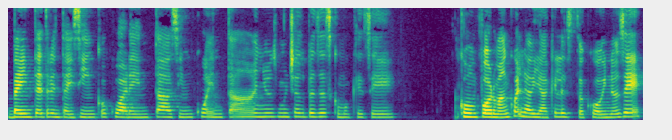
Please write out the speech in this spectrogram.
20, 35, 40, 50 años, muchas veces como que se conforman con la vida que les tocó y no se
